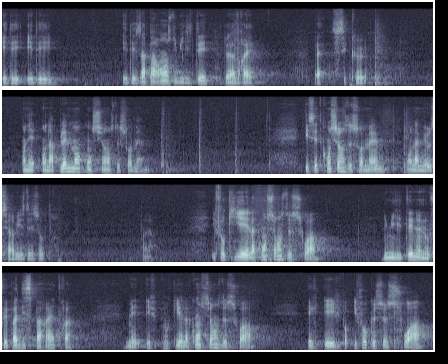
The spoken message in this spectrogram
des, et, des, et des, apparences d'humilité de la vraie? Ben, C'est que on, est, on a pleinement conscience de soi-même. Et cette conscience de soi-même, on la met au service des autres. Il faut qu'il y ait la conscience de soi. L'humilité ne nous fait pas disparaître, mais il faut qu'il y ait la conscience de soi. Et, il, faut, que ce soi,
